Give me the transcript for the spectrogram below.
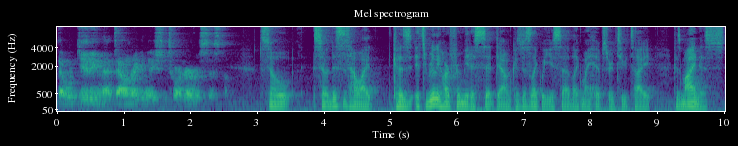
that we're getting that down regulation to our nervous system. So so this is how I because it's really hard for me to sit down because just like what you said, like my hips are too tight because mine is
